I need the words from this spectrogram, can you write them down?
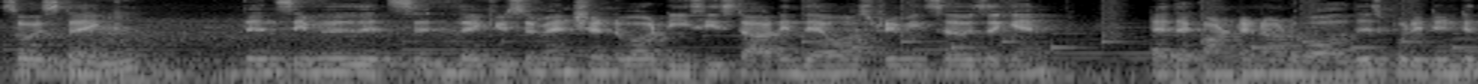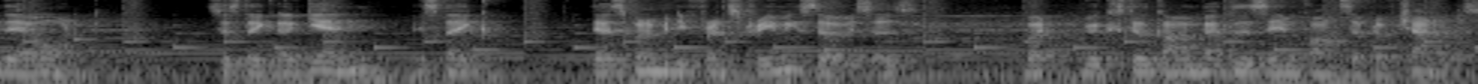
So it's like Mm-hmm. then similarly, it's like you mentioned about DC starting their own streaming service again, let their content out of all this, put it into their own. So it's like again, it's like there's going to be different streaming services, but we're still coming back to the same concept of channels.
